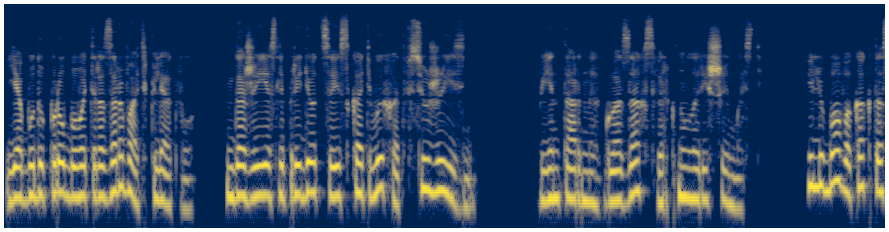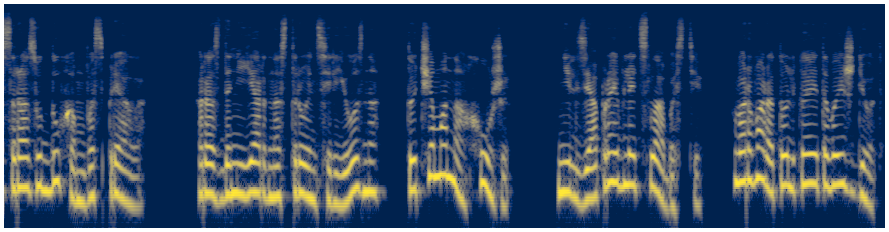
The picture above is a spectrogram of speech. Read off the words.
Я буду пробовать разорвать клятву, даже если придется искать выход всю жизнь». В янтарных глазах сверкнула решимость. И Любава как-то сразу духом воспряла. Раз Данияр настроен серьезно, то чем она хуже? Нельзя проявлять слабости. Варвара только этого и ждет.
